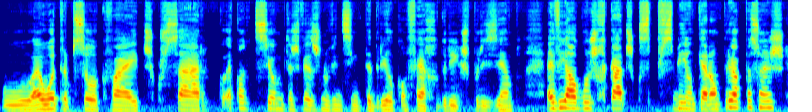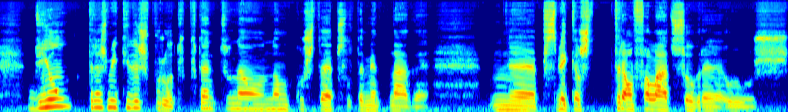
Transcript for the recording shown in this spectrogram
o, a outra pessoa que vai discursar. Aconteceu muitas vezes no 25 de Abril com Ferro Rodrigues, por exemplo. Havia alguns recados que se percebiam que eram preocupações de um transmitidas por outro. Portanto, não, não me custa absolutamente nada uh, perceber que eles terão falado sobre os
